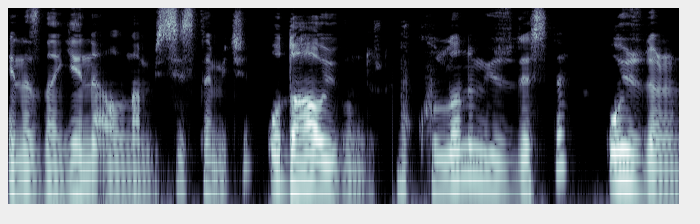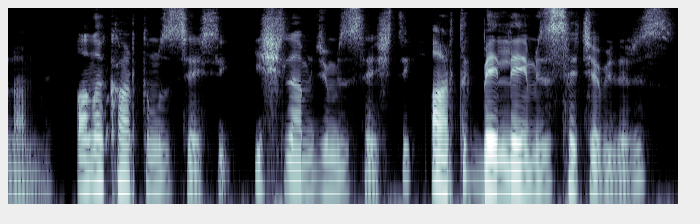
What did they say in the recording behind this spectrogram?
en azından yeni alınan bir sistem için o daha uygundur. Bu kullanım yüzdesi de o yüzden önemli. Anakartımızı seçtik, işlemcimizi seçtik. Artık belleğimizi seçebiliriz.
